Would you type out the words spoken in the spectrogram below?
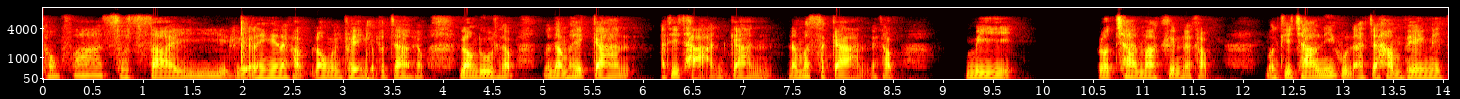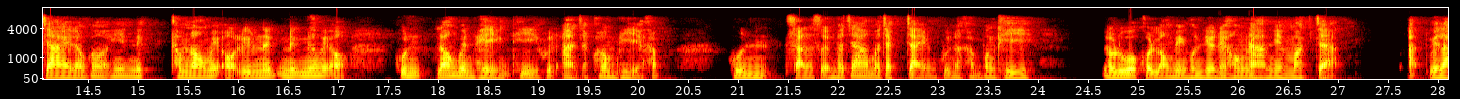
ท้องฟ้าสดใสหรืออะไรเงี้ยนะครับร้องเป็นเพลงกับพระเจ้าครับ ลองดูนะครับมันทำให้การอธิษฐานการนมัสการนะครับ มีรสชาติมากขึ้นนะครับ บางทีเช้านี้คุณอาจจะทำเพลงในใจ แล้วก็เฮ้ยนึกทำนองไม่ออกหรือนึกนึกเนื้อไม่ออก คุณร้องเป็นเพลงที่คุณอ่านจากคัมภีร์ครับ คุณสรรเสริญพระเจ้ามาจากใจของคุณนะครับ บางที เรารู้ว่าคนร้องเพลงคนเดียวในห้องน้ำเนี่ยมักจะ เวลา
